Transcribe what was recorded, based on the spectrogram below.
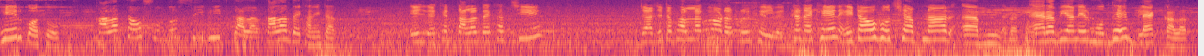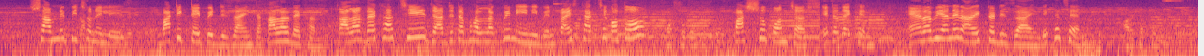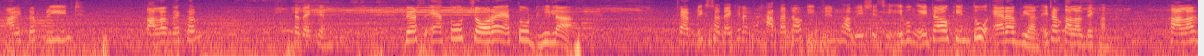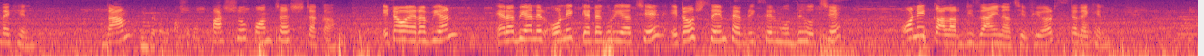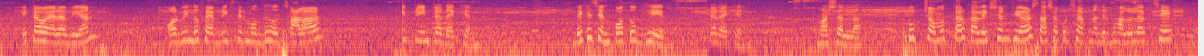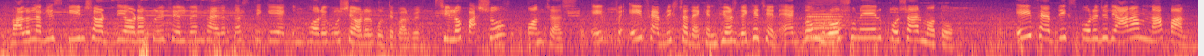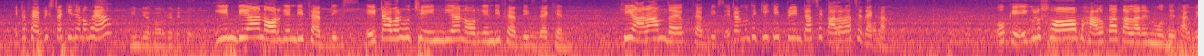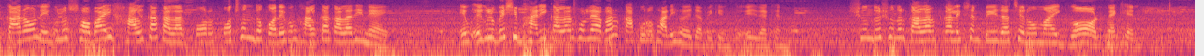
ঘের কত? কালারটাও সুন্দর সিভিট কালার। কালার দেখান এটার। এই দেখেন কালার দেখাচ্ছি। যার যেটা ভালো লাগবে অর্ডার করে ফেলবেন। এটা দেখেন এটাও হচ্ছে আপনার অ্যারাবিয়ানের মধ্যে ব্ল্যাক কালার। সামনে পিছনে লেজ বাটিক টাইপের ডিজাইনটা কালার দেখান। কালার দেখাচ্ছি যার যেটা ভালো লাগবে নিয়ে নেবেন। প্রাইস থাকছে কত? পাঁচশো পঞ্চাশ। এটা দেখেন অ্যারাবিয়ানের আরেকটা ডিজাইন দেখেছেন? আরেকটা প্রিন্ট কালার দেখান। এটা দেখেন ফেয়ার্স এত চড়া এত ঢিলা। ফ্যাব্রিক্সটা দেখেন একটা হাতাটাও ডিফারেন্ট ভাবে এসেছে। এবং এটাও কিন্তু অ্যারাবিয়ান এটার কালার দেখান। কালার দেখেন দাম পাঁচশো পঞ্চাশ। পাঁচশো পঞ্চাশ টাকা। এটাও অ্যারাবিয়ান অ্যারাবিয়ানের অনেক ক্যাটাগরি আছে। এটাও সেম ফ্যাব্রিক্সের মধ্যে হচ্ছে। অনেক কালার ডিজাইন আছে ভিউয়ার্স এটা দেখেন। এটাও অ্যারাবিয়ান অরবিন্দ ফ্যাব্রিক্সের মধ্যে হচ্ছে কালার এই প্রিন্টটা দেখেন। দেখেছেন কত ঘের? এটা দেখেন। মাশাল্লাহ খুব চমৎকার কালেকশন ভিউয়ার্স আশা করছি আপনাদের ভালো লাগছে। ভালো লাগলে স্ক্রিনশট দিয়ে অর্ডার করে ফেলবেন। ভাইদের কাছ থেকে একদম ঘরে বসে অর্ডার করতে পারবেন। ছিল পাঁচশো পঞ্চাশ। এই এই ফ্যাব্রিক্সটা দেখেন ভিউয়ার্স দেখেছেন? একদম রসুনের খোসার মতো। এই ফ্যাব্রিক্স পরে যদি আরাম না পান, এটা ফ্যাব্রিক্সটা কি জানো ভাইয়া? Indian organic Indian organdy fabrics এটা আবার হচ্ছে ইন্ডিয়ান অর্গেন্ডি ফ্যাব্রিক্স দেখেন। কি আরামদায়ক ফ্যাব্রিক্স এটার মধ্যে কি কি প্রিন্ট আছে কালার আছে দেখান। ওকে এগুলো সব হালকা কালারের মধ্যে থাকবে। কারণ এগুলো সবাই হালকা কালার পছন্দ করে এবং হালকা কালারই নেয়। এগুলো বেশি ভারী কালার হলে আবার কাপড়ও ভারী হয়ে যাবে কিন্তু, এই দেখেন। সুন্দর সুন্দর কালার কালেকশন পেয়ে যাচ্ছেন ও মাই গড দেখেন।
